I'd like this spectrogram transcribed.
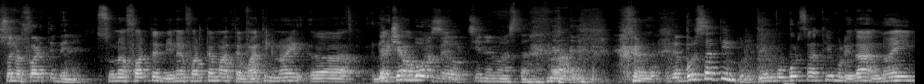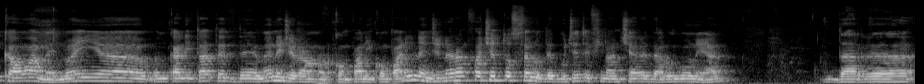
Sună foarte bine. Sună foarte bine, foarte matematic. Noi, uh, de ce în bursă oameni, obținem asta? Da. de bursa timpului. Timpul bursa timpului, da. Noi ca oameni, noi uh, în calitate de manager al unor companii, companiile în general facem tot felul de bugete financiare de-a lungul unui an, dar uh,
